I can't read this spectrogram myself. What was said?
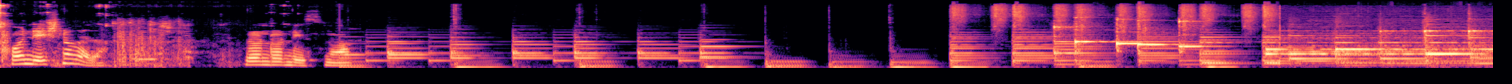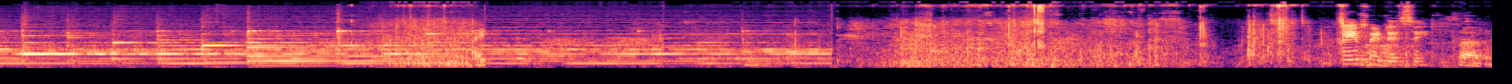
ఫోన్ చేసినావు కదా? రెండు రెండు ఇస్తున్నావు పెట్టేసి. సరే.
